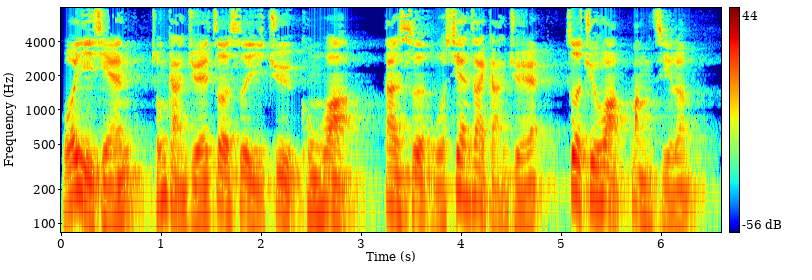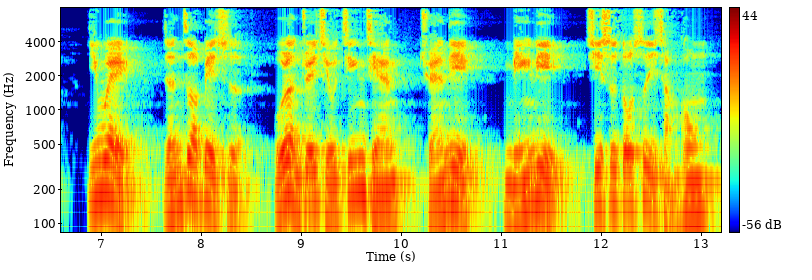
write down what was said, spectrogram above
我以前总感觉这是一句空话，但是我现在感觉这句话棒极了，因为人这辈子无论追求金钱、权力。名利其实都是一场空，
